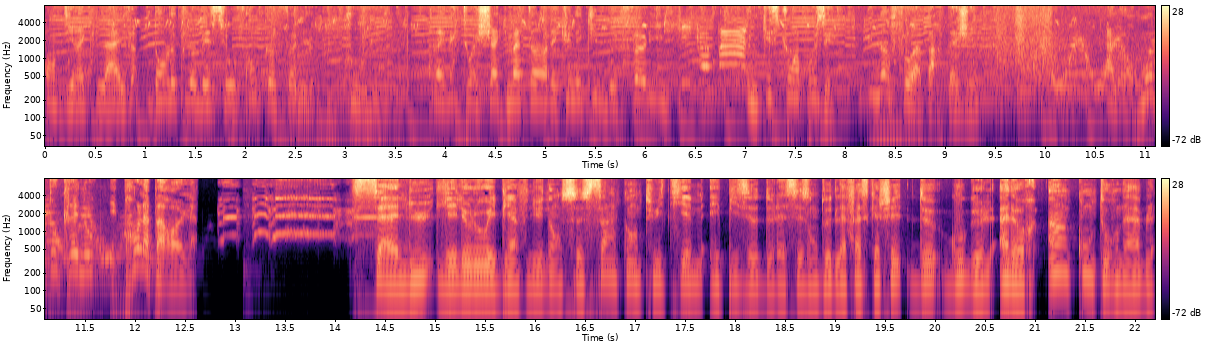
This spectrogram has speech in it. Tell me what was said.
en direct live dans le club SEO francophone le plus cool. Réveille-toi chaque matin avec une équipe de folie. Une question à poser, une info à partager. Alors monte au créneau et prends la parole. Salut les loulous et bienvenue dans ce 58e épisode de la saison 2 de la face cachée de Google. Alors, incontournable,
